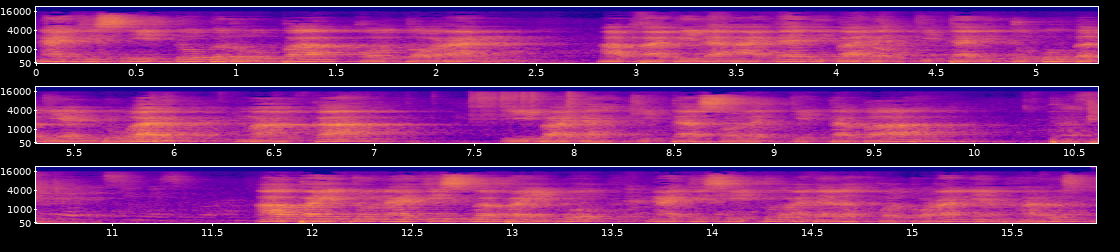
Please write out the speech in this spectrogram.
Najis itu berupa kotoran. Apabila ada di badan kita di tubuh bagian luar maka ibadah kita sholat kita batal. Apa itu najis Bapak Ibu? Najis itu adalah kotoran yang harus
